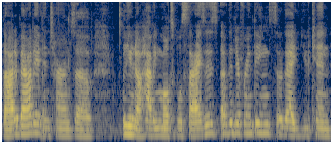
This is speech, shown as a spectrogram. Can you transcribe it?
thought about it in terms of you know having multiple sizes of the different things so that you can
